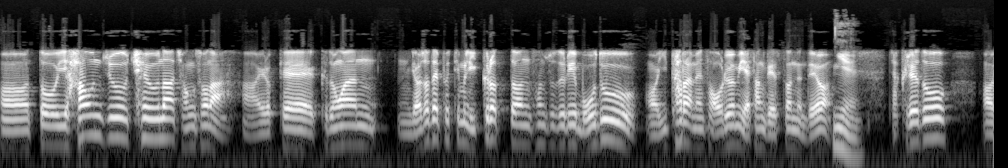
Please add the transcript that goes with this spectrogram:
어, 또 이 하운주, 최우나, 정선아 어, 이렇게 그동안 여자 대표팀을 이끌었던 선수들이 모두 어, 이탈하면서 어려움이 예상됐었는데요. 예. 자 그래도 어,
